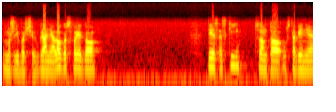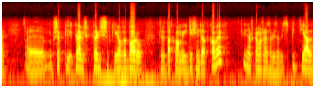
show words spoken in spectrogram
możliwość wgrania logo swojego, DSS Key, są to ustawienie y, szybki, klawisz, klawisz szybkiego wyboru. W tym wypadku mamy ich 10 dodatkowych, czyli na przykład możemy sobie zrobić speed dial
